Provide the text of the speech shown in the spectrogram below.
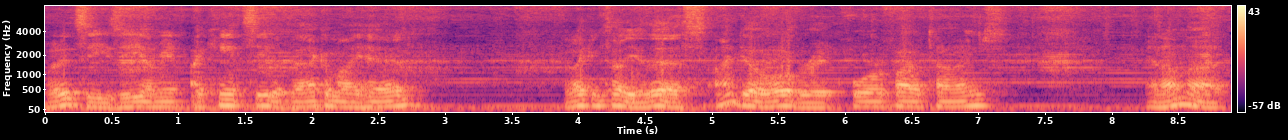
But it's easy. I mean, I can't see the back of my head. But I can tell you this I go over it four or five times and I'm not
